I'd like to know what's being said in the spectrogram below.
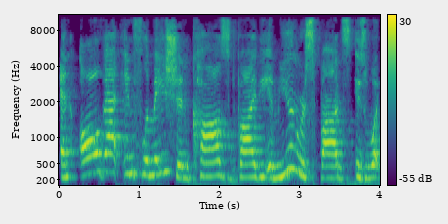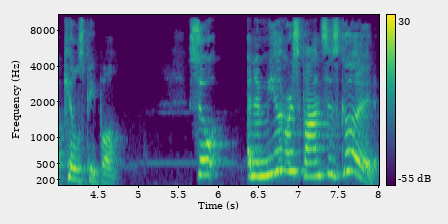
And all that inflammation caused by the immune response is what kills people. So an immune response is good.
